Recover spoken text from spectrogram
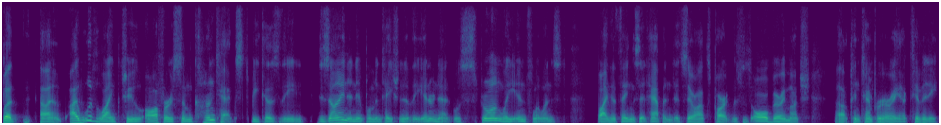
But uh, I would like to offer some context because the design and implementation of the internet was strongly influenced by the things that happened at Xerox PARC. This is all very much contemporary activity.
